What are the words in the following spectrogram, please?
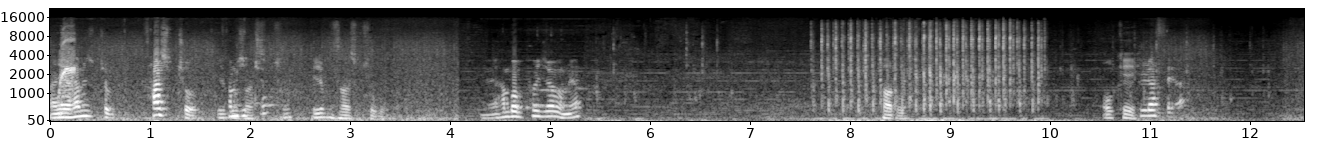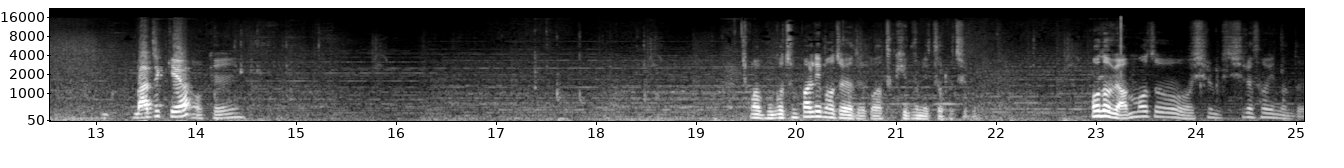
아니요, 30초. 40초. 1분 30초? 40초? 1분 40초고 네, 한번 풀죠, 그러면. 바로 오케이 풀렸어요. 맞을게요. 오케이. 아 뭔가 좀 빨리 맞아야 될 것 같아 기분이 들어 지금. 어 나 왜 안 맞아? 실 실에 서 있는데.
